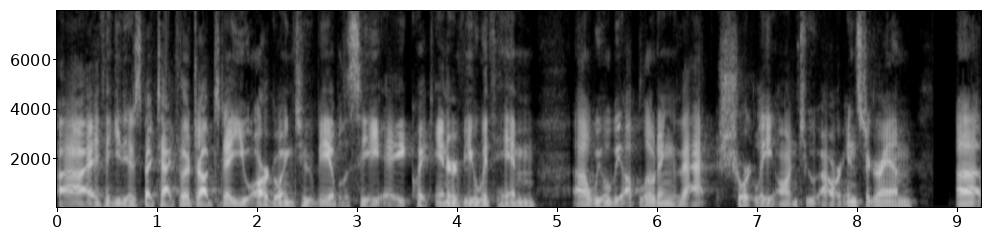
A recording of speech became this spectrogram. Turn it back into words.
uh, I think he did a spectacular job today. You are going to be able to see a quick interview with him uh, we will be uploading that shortly onto our Instagram. Uh,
